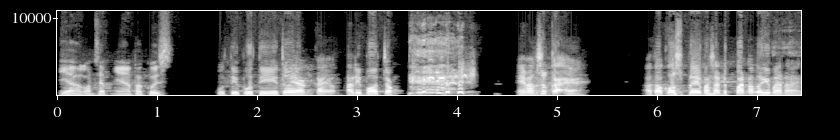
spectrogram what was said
Ya konsepnya bagus. Putih-putih itu yang kayak tali pocong. emang suka ya? Atau cosplay masa depan atau gimana?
